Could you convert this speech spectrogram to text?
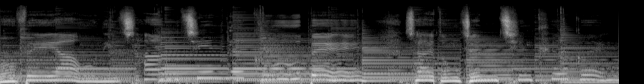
莫非要你尝尽了苦悲，才懂真情可贵？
